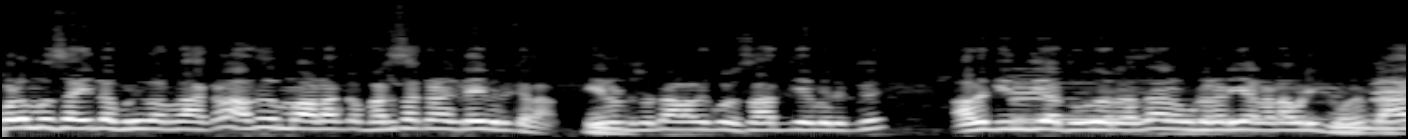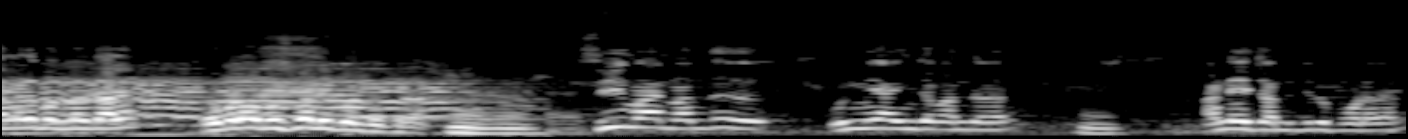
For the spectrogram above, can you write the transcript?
கொழும்பு சைடில் இப்படி வர்றாங்களோ அது மடங்கு வருஷக்கணக்கிலையும் இருக்கலாம். ஏன்னு சொன்னால் அதுக்கு ஒரு சாத்தியம் இருக்கு. அதுக்கு இந்தியா தூதர் இருந்தால் உடனடியாக நடவடிக்கை எடுக்கணும். நாங்களும் எங்களுக்கால எவ்வளோ புஷ் பண்ணி கொண்டிருக்கிறோம். சீமான் வந்து உண்மையா இங்க வந்தவர். அன்னையை சந்திச்சுட்டு போனவர்.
